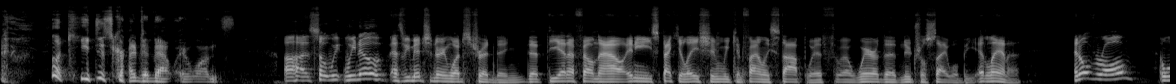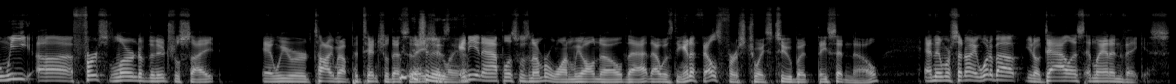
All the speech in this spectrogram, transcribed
like he described it that way once. Uh, so we, we know, as we mentioned during What's Trending, that the NFL now, any speculation we can finally stop with uh, where the neutral site will be Atlanta. And overall, when we uh, first learned of the neutral site and we were talking about potential destinations, Indianapolis was number one. We all know that. That was the NFL's first choice, too, but they said no. And then we're saying, all right, what about you know Dallas, Atlanta, and Vegas?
